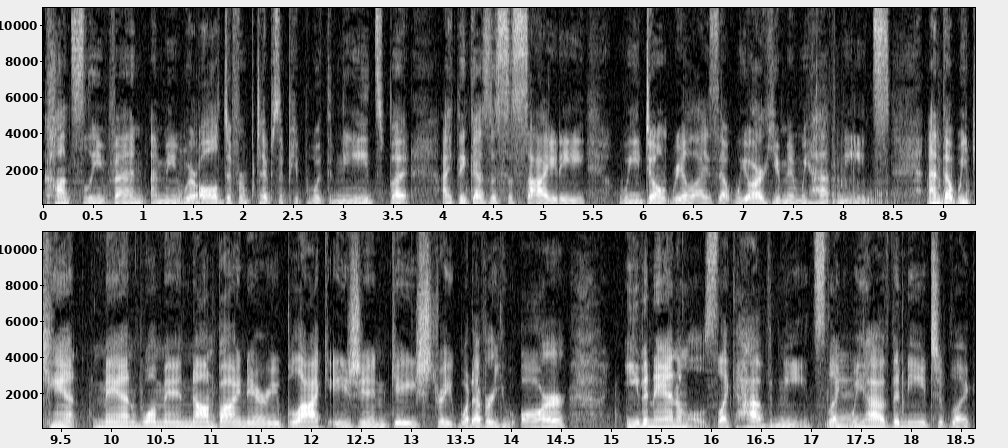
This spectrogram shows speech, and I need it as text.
constantly vent. I mean, we're all different types of people with needs, but I think as a society, we don't realize that we are human, we have needs, and that we can't man, woman, non binary, black, Asian, gay, straight, whatever you are. Even animals like have needs. Like Yeah. we have the need to like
